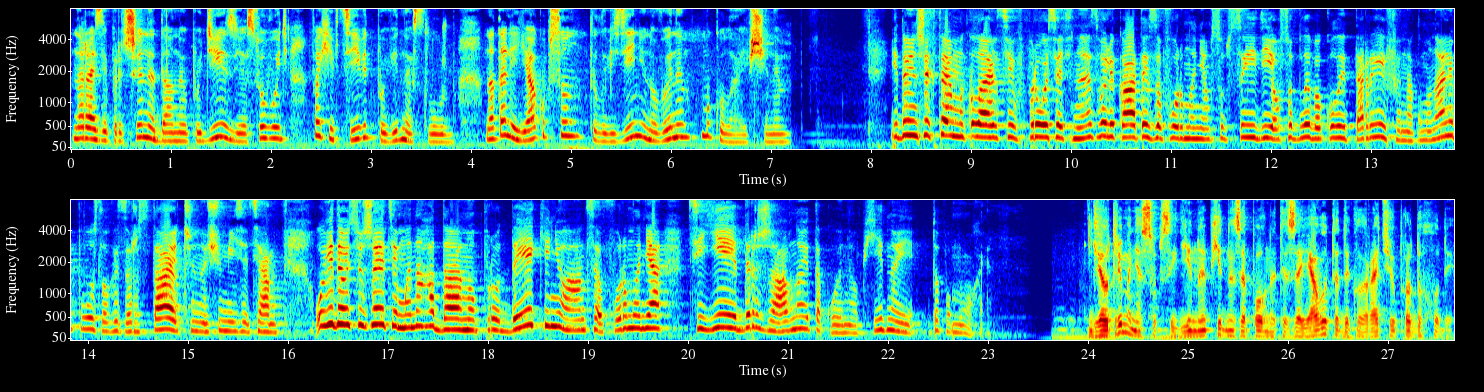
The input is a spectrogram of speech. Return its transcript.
Наразі причини даної події з'ясовують фахівці відповідних служб. Наталія Якобсон, телевізійні новини Миколаївщини. І до інших тем миколаївців просять не зволікати з оформленням субсидій, особливо коли тарифи на комунальні послуги зростають чи не щомісяця. У відеосюжеті ми нагадаємо про деякі нюанси оформлення цієї державної такої необхідної допомоги. Для отримання субсидії необхідно заповнити заяву та декларацію про доходи.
